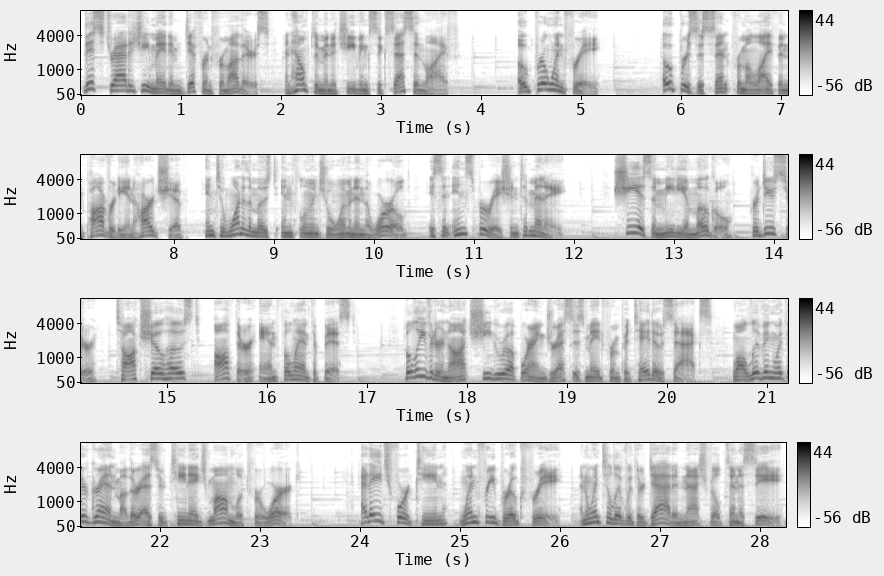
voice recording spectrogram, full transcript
This strategy made him different from others and helped him in achieving success in life. Oprah Winfrey Oprah's ascent from a life in poverty and hardship into one of the most influential women in the world is an inspiration to many. She is a media mogul, producer, talk show host, author, and philanthropist. Believe it or not, she grew up wearing dresses made from potato sacks while living with her grandmother as her teenage mom looked for work. At age 14, Winfrey broke free and went to live with her dad in Nashville, Tennessee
